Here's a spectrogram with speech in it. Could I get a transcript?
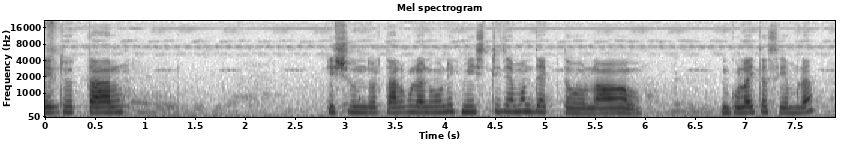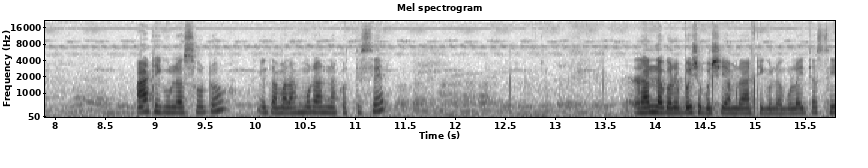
এই তো তাল। কি সুন্দর তালগুলো অনেক মিষ্টি যেমন দেখতো লাল। গোলাইতেছি আমরা। আটিগুলা ছোট, এটা আমার আম্মু রান্না করতেছে। রান্না করে বসে বসে আমরা আটিগুলা গুলাইতেছি।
